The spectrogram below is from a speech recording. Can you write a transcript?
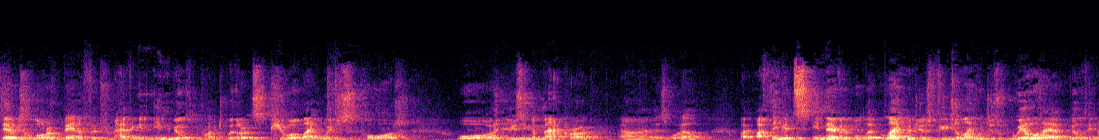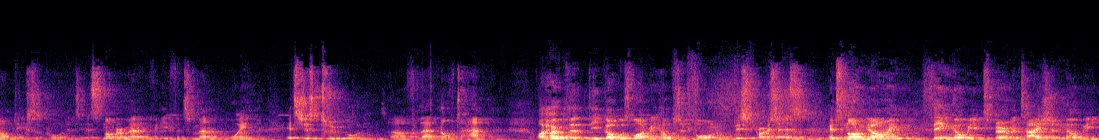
there is a lot of benefit from having an inbuilt approach, whether it's pure language support or using a macro uh, as well. I, I, think it's inevitable that languages, future languages, will have built-in optics support. It's, it's, not a matter of if, it's a matter of when. It's just too good uh, for that not to happen. I hope that the Goggles library helps inform this process. It's an ongoing thing. There'll be experimentation. There'll be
